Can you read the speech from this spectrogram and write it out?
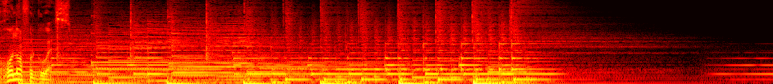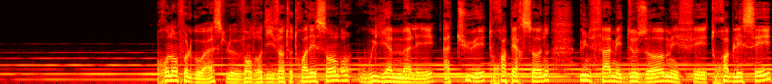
Ronan Folgoas. Ronan Folgoas, le vendredi 23 décembre, William Mallet a tué trois personnes, une femme et deux hommes, et fait trois blessés.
